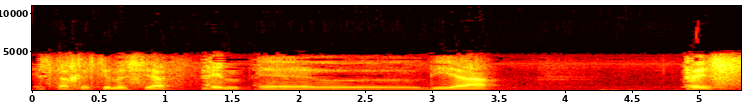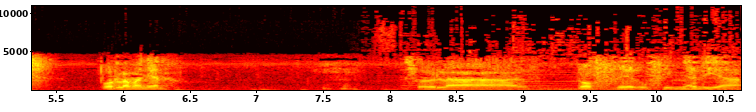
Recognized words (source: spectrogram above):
Estas gestiones se hacen el día 3 por la mañana. Sobre las 12, 12 y media.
